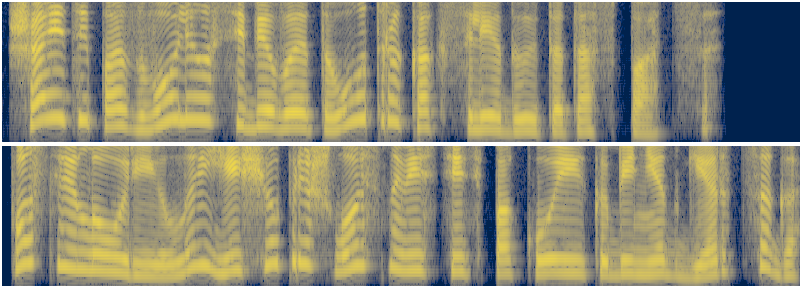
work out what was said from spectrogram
Шайди позволил себе в это утро как следует отоспаться. После Лаурилы еще пришлось навестить покои и кабинет герцога,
